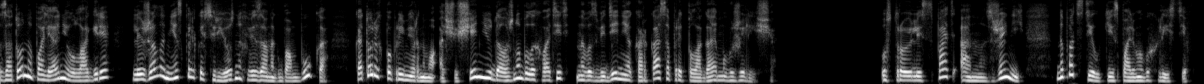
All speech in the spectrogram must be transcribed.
Зато на поляне у лагеря лежало несколько серьезных вязанок бамбука, которых по примерному ощущению должно было хватить на возведение каркаса предполагаемого жилища. Устроились спать Анна с Женей на подстилке из пальмовых листьев,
